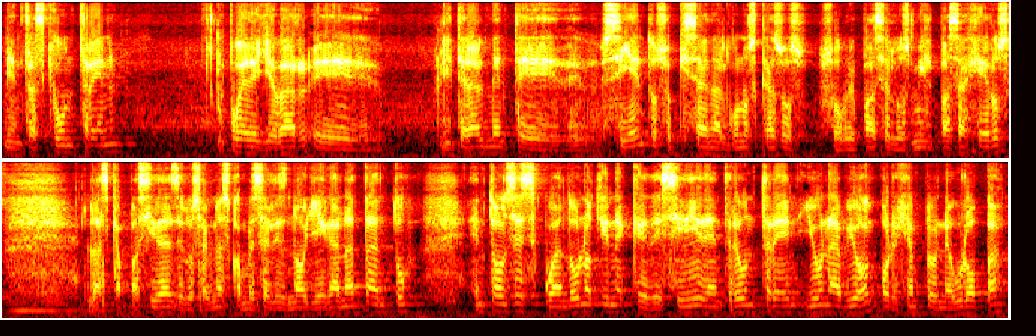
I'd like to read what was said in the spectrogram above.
mientras que un tren puede llevar... Eh, literalmente cientos o quizá en algunos casos sobrepase los mil pasajeros, las capacidades de los aviones comerciales no llegan a tanto. Entonces, cuando uno tiene que decidir entre un tren y un avión, por ejemplo en Europa,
